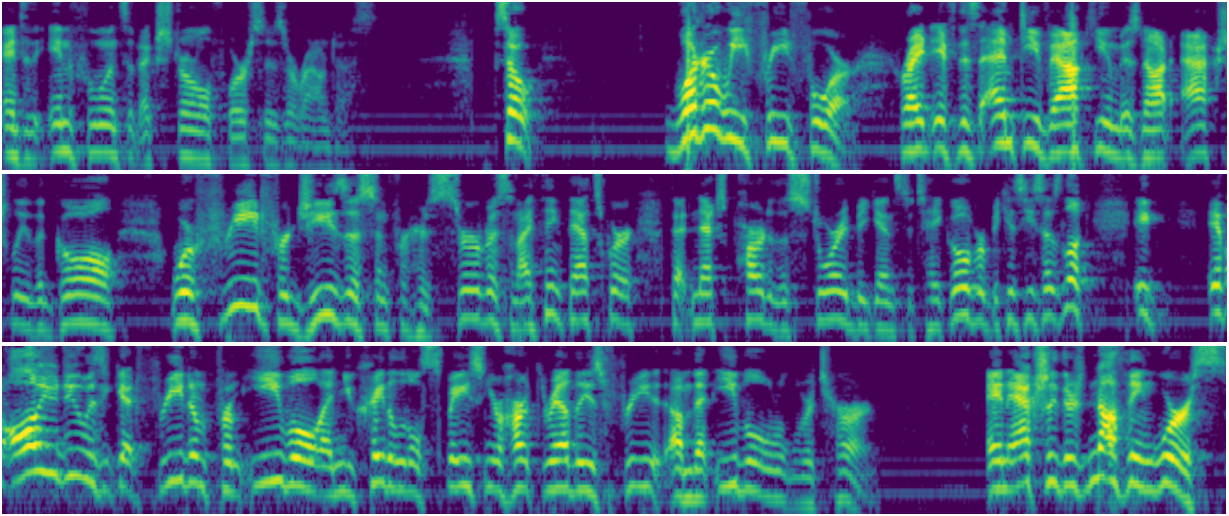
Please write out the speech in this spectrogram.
and to the influence of external forces around us. So, what are we freed for? Right? If this empty vacuum is not actually the goal, we're freed for Jesus and for his service. And I think that's where that next part of the story begins to take over because he says, look, if, if all you do is you get freedom from evil and you create a little space in your heart, the reality is free, um, that evil will return. And actually, there's nothing worse,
